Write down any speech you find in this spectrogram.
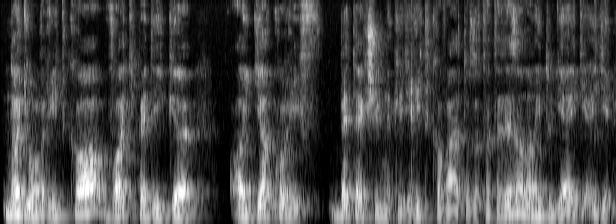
nagyon ritka, vagy pedig a gyakori betegségnek egy ritka változata. Tehát ez az, amit ugye egy, egy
